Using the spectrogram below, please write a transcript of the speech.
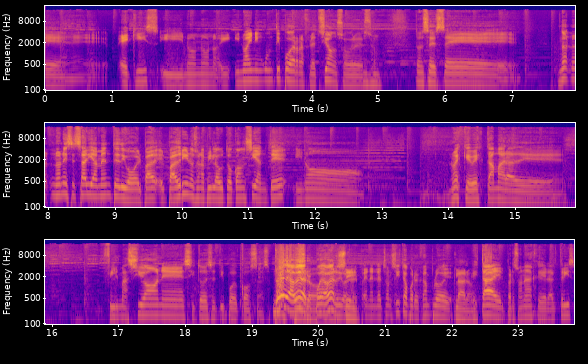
eh, X y no, no, no, y, y no hay ningún tipo de reflexión sobre eso. Entonces, eh, no, no- no necesariamente, digo, el, pa- el Padrino es una película autoconsciente y no. No es que ves cámara de filmaciones y todo ese tipo de cosas. No, Puede haber, puede haber. digo, sí. en, el, en El Exorcista, por ejemplo, eh, Claro. está el personaje de la actriz,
